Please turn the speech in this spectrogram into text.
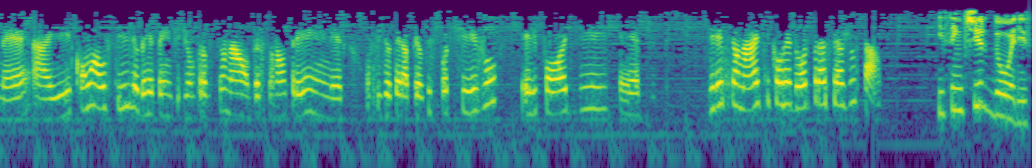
Né? Aí, com o auxílio, de repente, de um profissional, um personal trainer, um fisioterapeuta esportivo, ele pode é, direcionar esse corredor para se ajustar. E sentir dores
